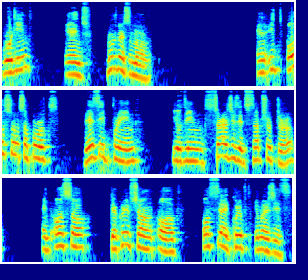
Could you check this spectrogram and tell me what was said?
routing, and rootless mode. And it also supports lazy pulling using Stargz snapshotter and also decryption of OCI crypt images.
